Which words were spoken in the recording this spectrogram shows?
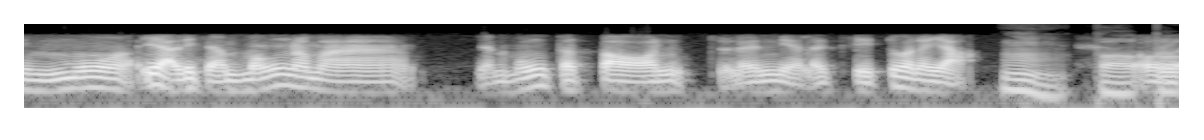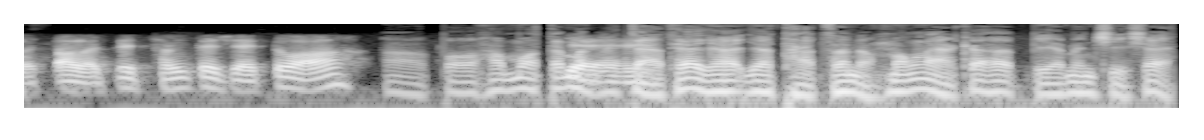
chỉ mua, yeah, lịch giải mong nó mà 就蒙得多，两年了几多了呀？嗯，我了到了这成这些多啊。啊，不，好么，他们家他要要他真的蒙了，个别人去些。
